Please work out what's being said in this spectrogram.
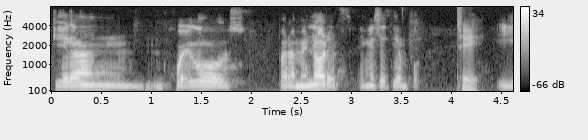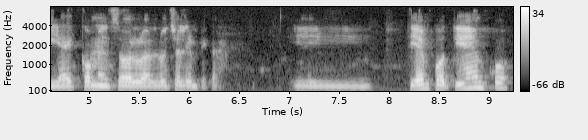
que eran juegos para menores en ese tiempo. Sí. Y ahí comenzó la lucha olímpica. Y tiempo, tiempo,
